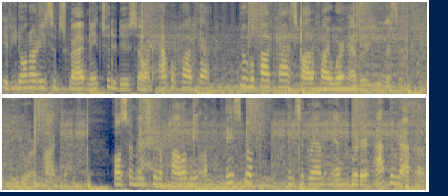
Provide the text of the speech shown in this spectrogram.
If you don't already subscribe, make sure to do so on Apple Podcast, Google Podcast, Spotify, wherever you listen to your podcast. Also, make sure to follow me on Facebook, Instagram, and Twitter at The Wrap Up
